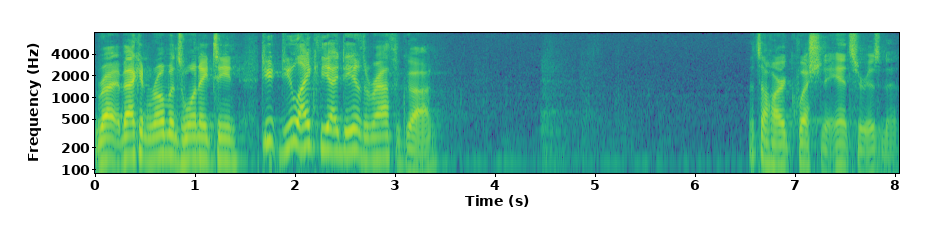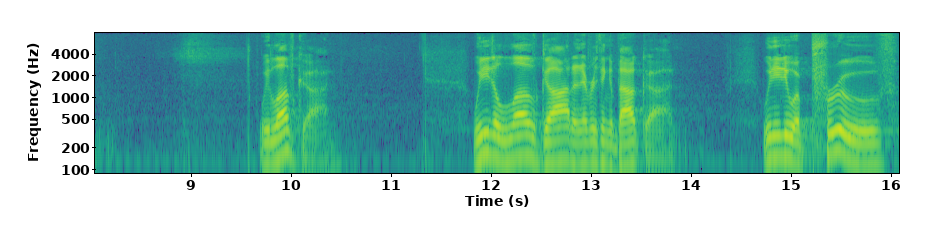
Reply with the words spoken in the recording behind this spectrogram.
Right, back in Romans 1.18, do you, do you like the idea of the wrath of God? That's a hard question to answer, isn't it? We love God. We need to love God and everything about God. We need to approve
